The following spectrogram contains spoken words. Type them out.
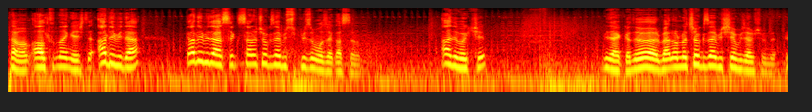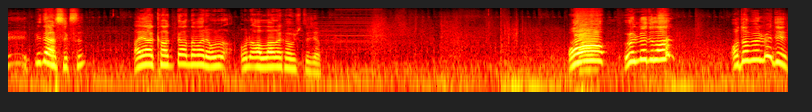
Tamam altından geçti. Hadi bir daha. Hadi bir daha sık. Sana çok güzel bir sürprizim olacak aslanım. Hadi bakayım. Bir dakika dur. Ben ona çok güzel bir şey yapacağım şimdi. bir daha sıksın. Ayağa kalktığı anda var ya onu onu Allah'ına kavuşturacağım. Aa! Ölmedi lan. Adam ölmedi.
